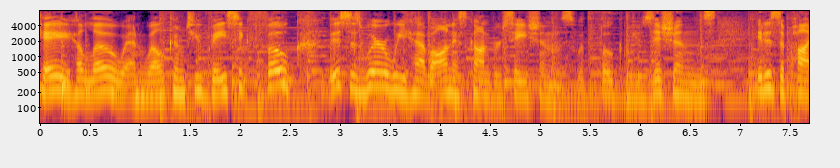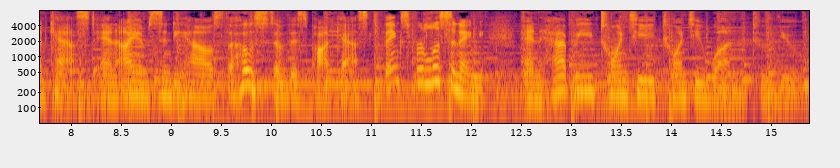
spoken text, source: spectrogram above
Okay, hello, and welcome to Basic Folk. This is where we have honest conversations with folk musicians. It is a podcast, and I am Cindy Howes, the host of this podcast. Thanks for listening, and happy 2021 to you.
